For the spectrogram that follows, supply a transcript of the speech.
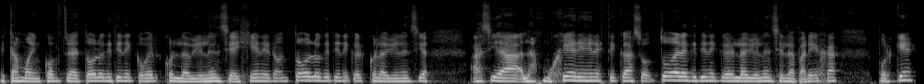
estamos en contra de todo lo que tiene que ver con la violencia de género, todo lo que tiene que ver con la violencia hacia las mujeres en este caso, todo lo que tiene que ver la violencia en la pareja. ¿Por qué?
